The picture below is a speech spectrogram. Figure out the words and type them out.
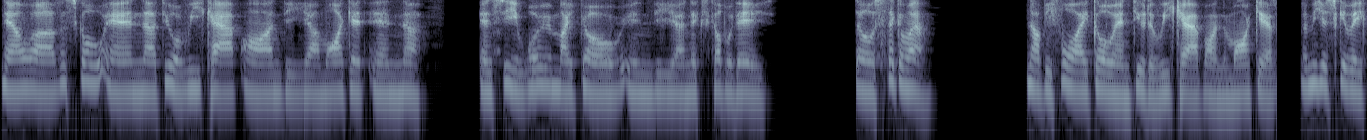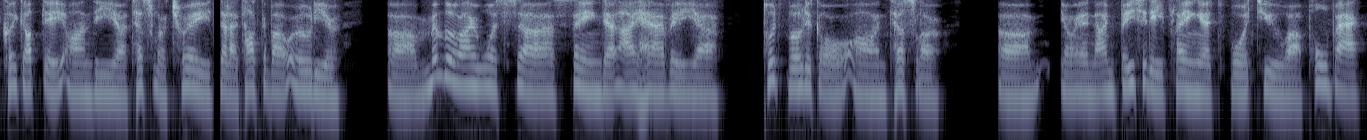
Now uh, let's go and uh, do a recap on the uh, market and and see where it might go in the next couple days. So stick around. Now before I go and do the recap on the market, let me just give a quick update on the Tesla trade that I talked about earlier. Remember I was saying that I have a put vertical on Tesla um, you know, and I'm basically playing it for to uh, pull back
